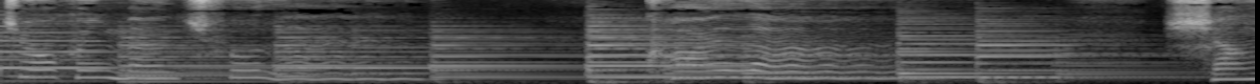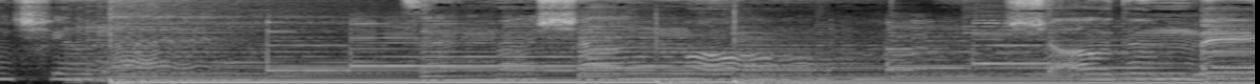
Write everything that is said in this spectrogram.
就会满出来快乐，想起来怎么像梦。我的美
